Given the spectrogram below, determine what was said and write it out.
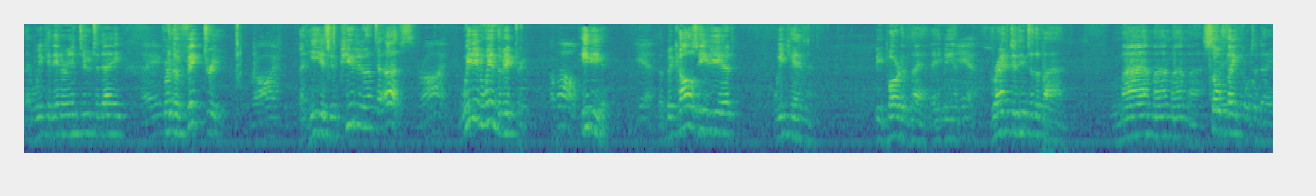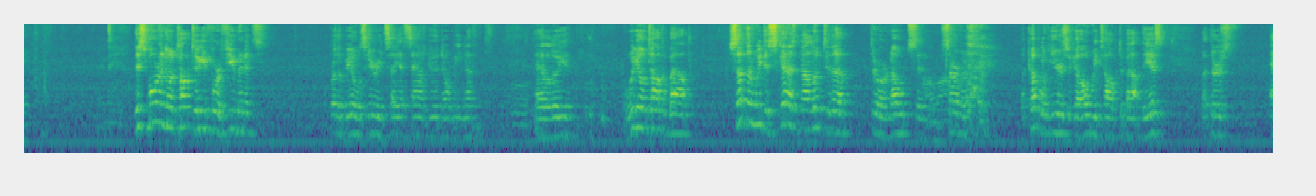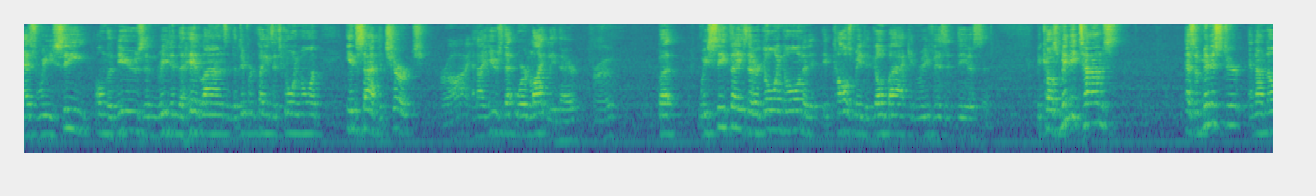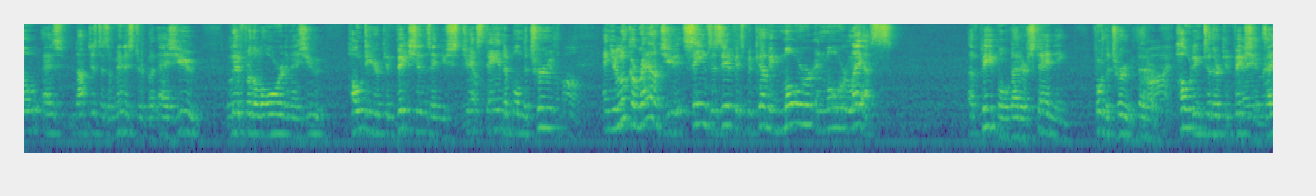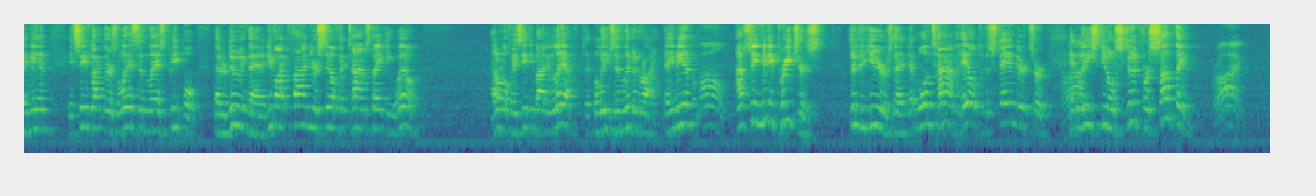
that we can enter into today Amen. for the victory Right, that He has imputed unto us. right. We didn't win the victory, He did. Yes. But because He did, we can be part of that. Amen. Yes. Grafted into the vine. My, my, my, my. So thankful today. Amen. This morning I'm going to talk to you for a few minutes. Brother Bill was here. He'd say it sounds good, don't mean nothing. Hallelujah. We're going to talk about something we discussed, and I looked it up through our notes and sermons a couple of years ago. We talked about this, but there's, as we see on the news and reading the headlines and the different things that's going on inside the church, Right. and I use that word lightly there, True. but we see things that are going on, and it, it caused me to go back and revisit this. And, because many times, as a minister, and I know as not just as a minister, but as you live for the Lord and as you hold to your convictions and you stand upon the truth, and you look around you, it seems as if it's becoming more and more less of people that are standing for the truth, that are holding to their convictions. Amen. Amen. It seems like there's less and less people that are doing that, and you might find yourself at times thinking, well, I don't know if there's anybody left that believes in living right. Amen. I've seen many preachers through the years that at one time held to the standards or at least, you know, stood for something. Right.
